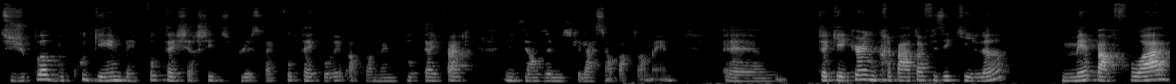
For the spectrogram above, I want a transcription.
tu joues pas beaucoup de games, ben, faut que tu ailles chercher du plus. Fait qu'il faut que tu ailles courir par toi-même. Faut que tu ailles faire une séance de musculation par toi-même. Euh, tu as quelqu'un, un préparateur physique qui est là, mais parfois,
